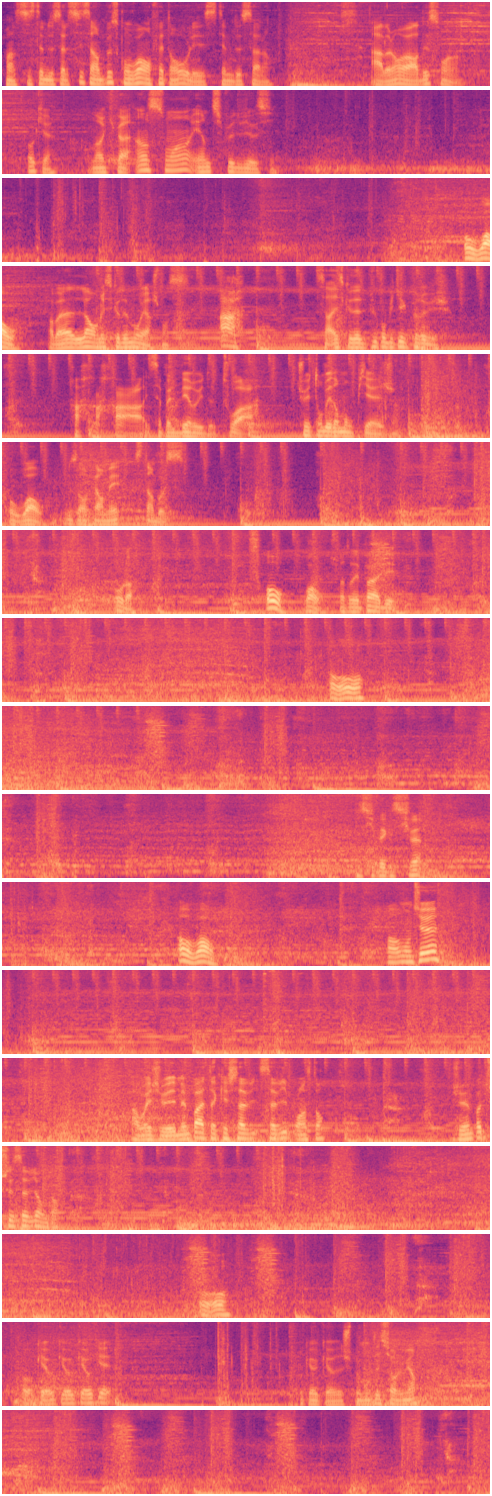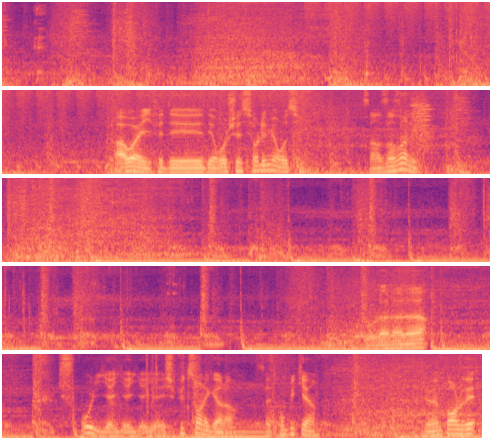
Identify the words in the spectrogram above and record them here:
Enfin, système de salle. Si, c'est un peu ce qu'on voit en fait en haut, les systèmes de salle. Ah bah là, on va avoir des soins là. Ok. On a récupéré un soin et un petit peu de vie aussi. Oh waouh Ah bah là, on risque de mourir je pense. Ah Ça risque d'être plus compliqué que prévu. Ha ha ha, il s'appelle Berude. Toi, tu es tombé dans mon piège. Oh waouh, il nous a enfermés, c'est un boss. Oh là. Oh waouh, je m'attendais pas à des... Oh Qu'est-ce qu'il fait Qu'est-ce qu'il fait Oh wow Oh mon dieu Ah ouais, je vais même pas attaquer sa vie, sa vie pour l'instant. Je vais même pas toucher sa vie encore. Ok, ok, ok, ok. Je peux monter sur le mur. Ah ouais, il fait des, des rochers sur les murs aussi. C'est un zinzin lui. Oh aïe aïe aïe j'ai plus de sang les gars là. Ça va être compliqué hein. Je vais même pas enlever.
